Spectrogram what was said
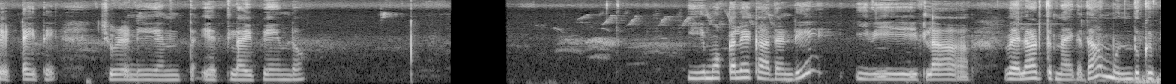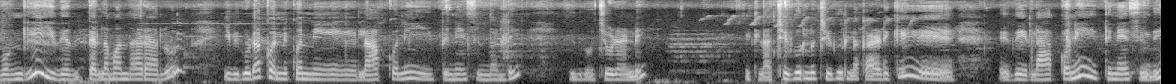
చెట్టు అయితే. చూడండి ఎంత ఎట్లా అయిపోయిందో. ఈ మొక్కలే కాదండి. ఇవి ఇట్లా వేలాడుతున్నాయి కదా ముందుకు వంగి ఇది తెల్ల మందారాలు. ఇవి కూడా కొన్ని కొన్ని లాక్కొని తినేసిందండి. ఇదిగో చూడండి. ఇట్లా చిగుర్లు చిగుర్ల కాడికి ఇది లాక్కొని తినేసింది.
